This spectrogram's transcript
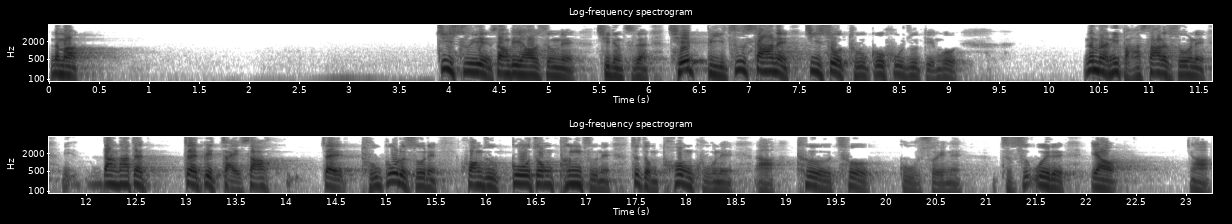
那么。既试验上帝好生呢，岂能自然？且彼之杀呢，既受屠锅，互入典锅。那么你把他杀的时候呢，你当他在在被宰杀在屠锅的时候呢，放入锅中烹煮呢，这种痛苦呢，啊，特彻骨髓呢，只是为了要啊，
